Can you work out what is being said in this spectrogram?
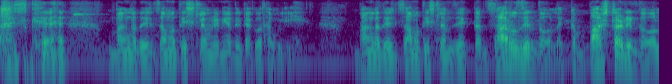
আজকে বাংলাদেশ জামাত ইসলামের নিয়ে দুইটা কথা বলি। বাংলাদেশ জামাত ইসলাম যে একটা জারোজের দল, একটা বাস্টার্ডের দল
